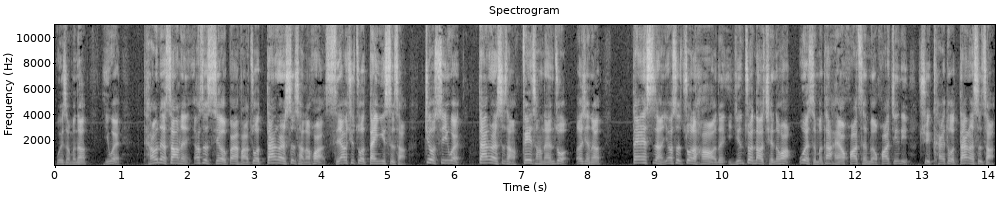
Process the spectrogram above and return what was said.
为什么呢？因为台湾的商人要是谁有办法做单二市场的话，谁要去做单一市场？就是因为单二市场非常难做，而且呢。单一市场要是做得好好的，已经赚到钱的话，为什么他还要花成本、花精力去开拓单个市场？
